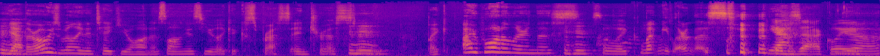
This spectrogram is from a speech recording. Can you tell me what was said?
yeah, they're always willing to take you on as long as you like express interest and like I want to learn this. Mm-hmm. So like, let me learn this. yeah Exactly. yeah.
